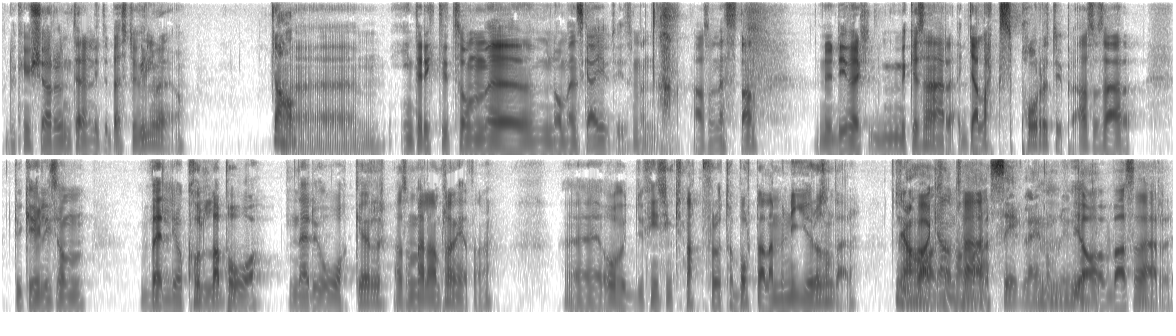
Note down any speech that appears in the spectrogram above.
Du kan ju köra runt i den lite bäst du vill med det. Ehm, inte riktigt som uh, No Man's Sky givetvis, men alltså nästan. Nu, det är verkligen mycket sån här galaxporr typ. Alltså så här, du kan ju liksom välja att kolla på när du åker, alltså mellan planeterna. Eh, och det finns ju en knapp för att ta bort alla menyer och sånt där. Så Jaha, du bara kan så här, bara segla genom rymden. ja, typ. bara så här,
